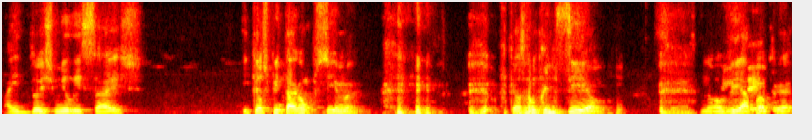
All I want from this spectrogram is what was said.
aí 2006 e que eles pintaram por cima porque eles não conheciam não havia a própria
